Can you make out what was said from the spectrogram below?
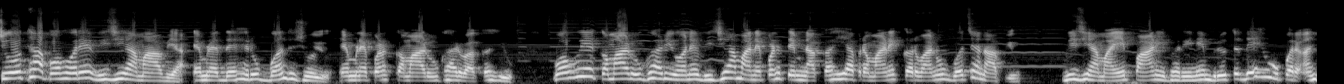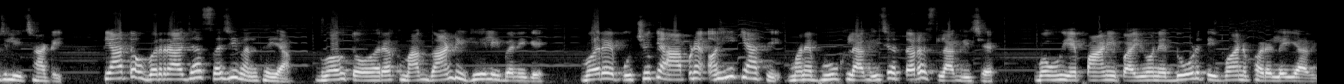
ચોથા પહોરે વિજયામાં આવ્યા. એમણે દહેરું બંધ જોયું. એમણે પણ કમાડ ઉઘાડવા કહ્યું. વહુએ કમાડ ઉઘાડ્યું અને વિજયામાને પણ તેમના કહ્યા પ્રમાણે કરવાનું વચન આપ્યું. વિજયામાએ પાણી ભરીને મૃતદેહ ઉપર અંજલિ છાંટી. ત્યાં તો વરરાજા સજીવન થયા. વહુ તો હરખમાં ગાંડી ઘેલી બની ગઈ. વરે પૂછ્યું કે આપણે અહીં ક્યાંથી? મને ભૂખ લાગી છે, તરસ લાગી છે. વહુએ પાણી પાયું અને દોડતી વનફળ લઈ આવી.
